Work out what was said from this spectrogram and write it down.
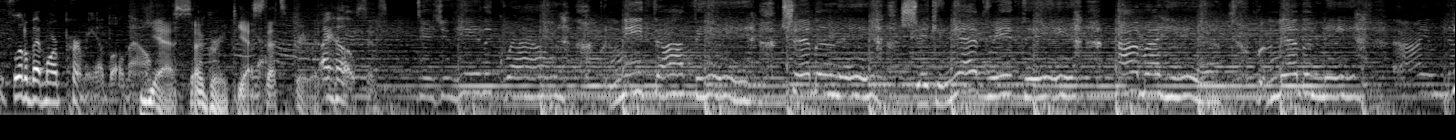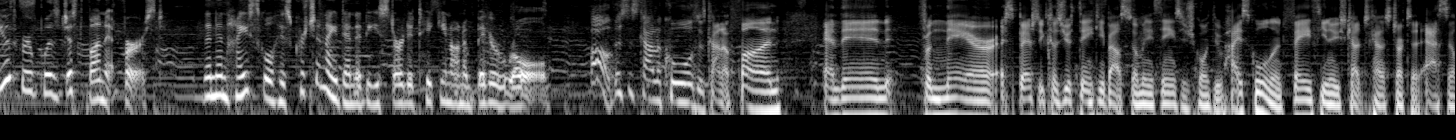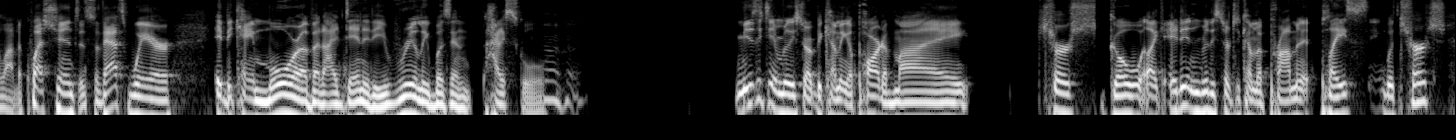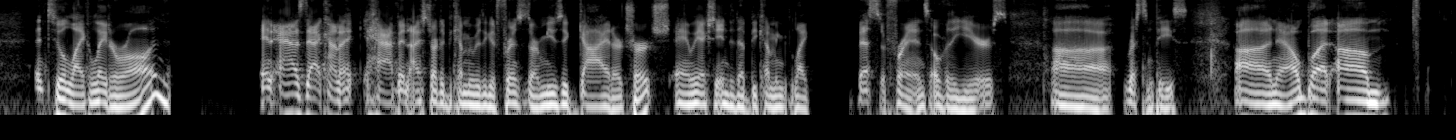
It's a little bit more permeable now. yes, agreed. Yes, that's a great way. I hope. Did you hear the ground beneath our feet trembling, shaking everything? I'm right here. Remember me. Youth group was just fun at first. Then in high school, his Christian identity started taking on a bigger role. oh, this is kind of cool. This is kind of fun. And then from there, especially because you're thinking about so many things as you're going through high school and faith, you know, you start to kind of start to ask a lot of questions. And so that's where it became more of an identity, really was in high school. Mm-hmm. Music didn't really start becoming a part of my church go like it didn't really start to become a prominent place with church until like later on and as that kind of happened, I started becoming really good friends with our music guy at our church, and we actually ended up becoming like best of friends over the years. Uh, rest in peace uh, now. But um,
